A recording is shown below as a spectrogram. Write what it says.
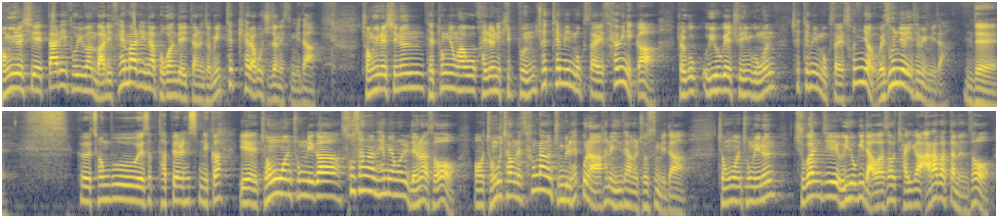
정윤회 씨의 딸이 소유한 말이 세마리나 보관되어 있다는 점이 특혜라고 주장했습니다. 정윤회 씨는 대통령하고 관련이 깊은 최태민 목사의 사위니까 결국 의혹의 주인공은 최태민 목사의 손녀, 외손녀인 셈입니다. 네. 그 정부에서 답변을 했습니까? 예, 정홍원 총리가 소상한 해명을 내놔서 어, 정부 차원에서 상당한 준비를 했구나 하는 인상을 줬습니다. 정홍원 총리는 주간지에 의혹이 나와서 자기가 알아봤다면서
